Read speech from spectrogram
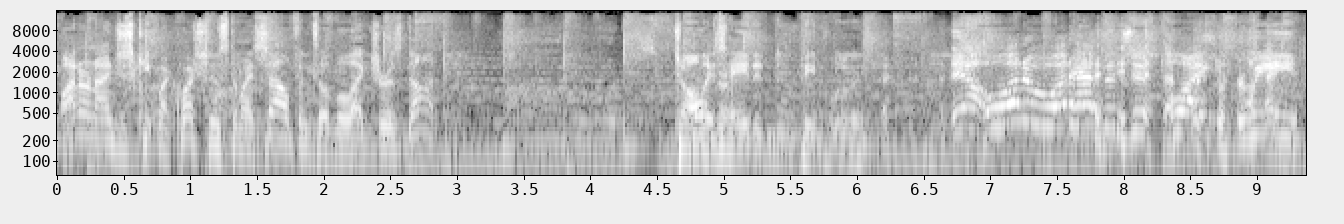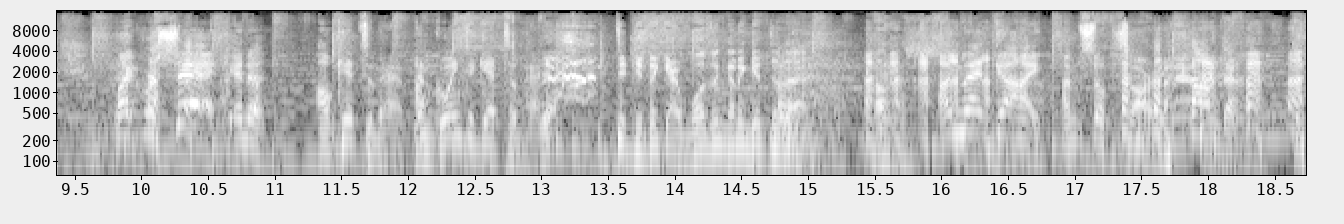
Why don't I just keep my questions to myself until the lecture is done? It's Always hated people who. yeah, what what happens if like right. we like we're sick and uh, I'll get to that. I'm going to get to that. Yes. Did you think I wasn't going to get to that? Oh. I'm that guy. I'm so sorry. Calm down.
